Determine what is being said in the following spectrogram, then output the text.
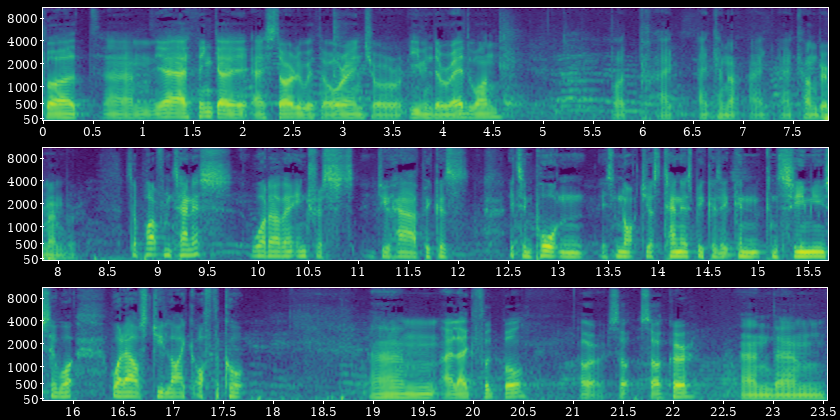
But um, yeah, I think I, I started with the orange or even the red one, but I, I cannot I, I can't remember. So apart from tennis, what other interests do you have? Because it's important. It's not just tennis because it can consume you. So what what else do you like off the court? Um, I like football or so- soccer, and um,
